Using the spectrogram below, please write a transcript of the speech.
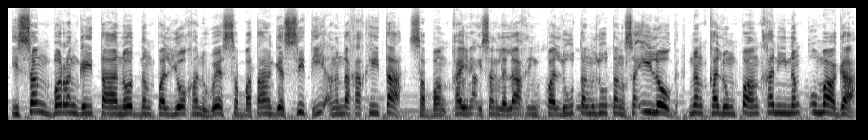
Isang barangay tanod ng Palyokan West sa Batangas City ang nakakita sa bangkay ng isang lalaking palutang-lutang sa ilog ng kalumpang kaninang umaga.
